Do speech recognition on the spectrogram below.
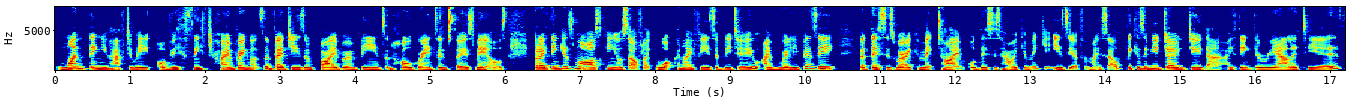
one thing you have to eat. Obviously, try and bring lots of veggies and fiber and beans and whole grains into those meals. But I think it's more asking yourself, like, what can I feasibly do? I'm really busy, but this is where I can make time, or this is how I can make it easier for myself. Because if you don't do that, I think the reality is,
